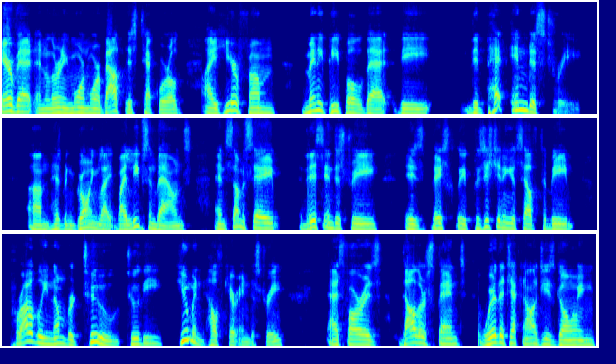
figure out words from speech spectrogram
AirVet and learning more and more about this tech world, I hear from many people that the the pet industry um, has been growing like by leaps and bounds. And some say this industry is basically positioning itself to be probably number two to the human healthcare industry as far as dollars spent, where the technology is going,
